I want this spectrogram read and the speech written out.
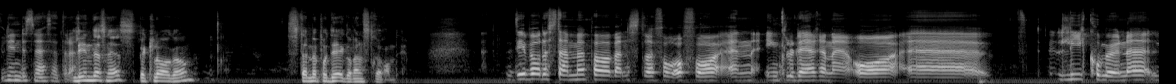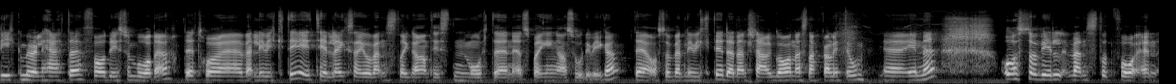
Lindesnes heter det. Lindesnes, beklager, stemme på deg og Venstre, Randi? De burde stemme på Venstre for å få en inkluderende og eh, lik kommune, like muligheter for de som bor der. Det tror jeg er veldig viktig. I tillegg så er jo Venstre garantisten mot eh, nedsprenging av Soliviga. Det er også veldig viktig. Det er den skjærgården jeg snakka litt om eh, inne. Og så vil Venstre få en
